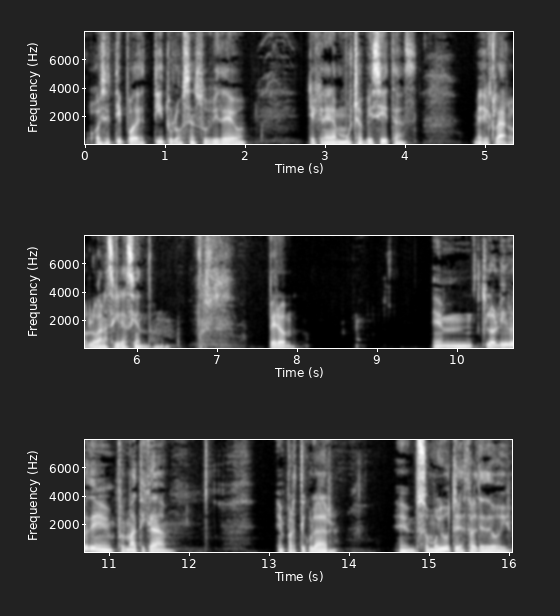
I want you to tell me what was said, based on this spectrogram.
o ese tipo de títulos en sus videos, que generan muchas visitas, eh, claro, lo van a seguir haciendo. Pero em, los libros de informática en particular em, son muy útiles hasta el día de hoy.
